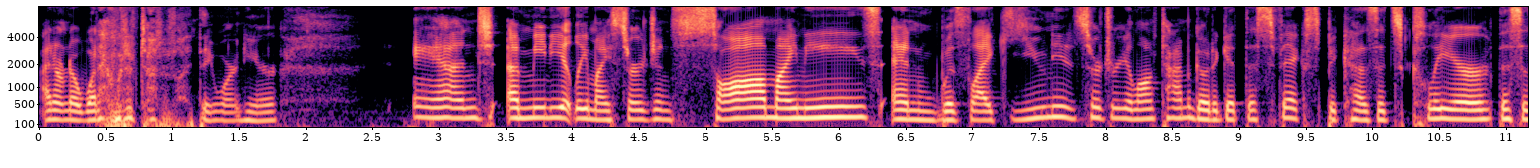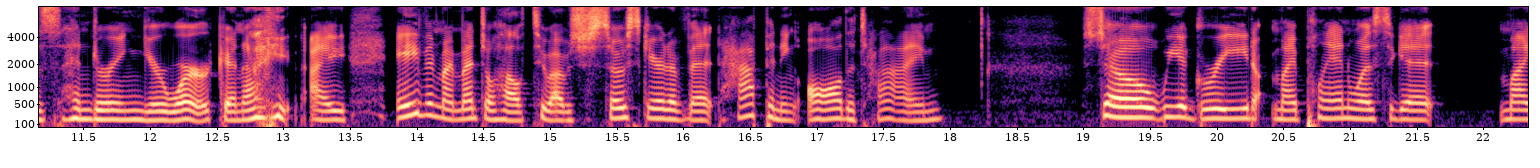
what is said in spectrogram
I don't know what I would have done if they weren't here. And immediately my surgeon saw my knees and was like, You needed surgery a long time ago to get this fixed because it's clear this is hindering your work. And I, I, even my mental health too, I was just so scared of it happening all the time. So we agreed. My plan was to get my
